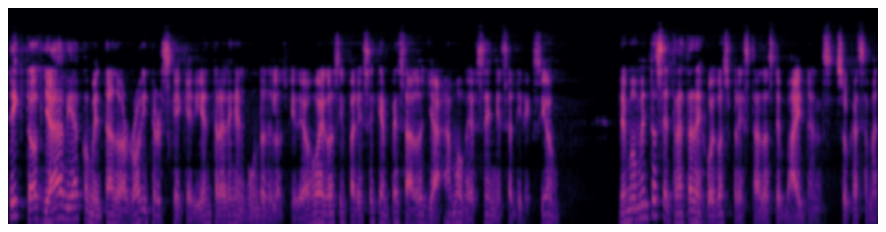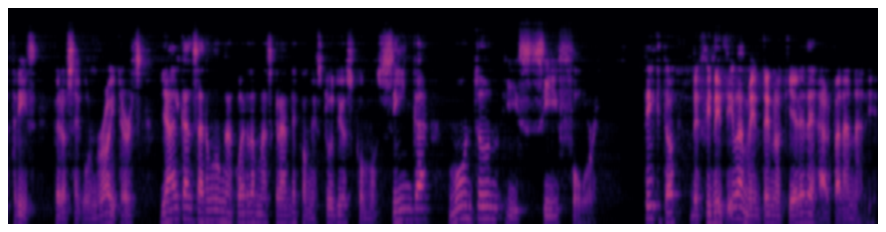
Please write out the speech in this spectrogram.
TikTok ya había comentado a Reuters que quería entrar en el mundo de los videojuegos y parece que ha empezado ya a moverse en esa dirección. De momento se trata de juegos prestados de ByteDance, su casa matriz, pero según Reuters ya alcanzaron un acuerdo más grande con estudios como Singa, Moontoon y C4. TikTok definitivamente no quiere dejar para nadie.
